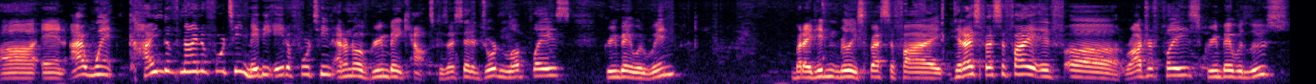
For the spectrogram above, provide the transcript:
Uh, and I went kind of 9 of 14, maybe 8 of 14. I don't know if Green Bay counts because I said if Jordan Love plays, Green Bay would win. But I didn't really specify. Did I specify if uh, Rodgers plays, Green Bay would lose?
